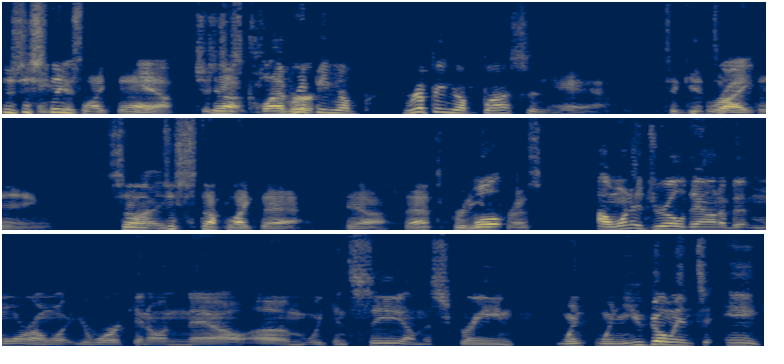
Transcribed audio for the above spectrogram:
There's just And things like that. Yeah, just Yeah, just clever. ripping a ripping a bus in half to get to Right. the thing. So Right. just stuff like that. Yeah, that's pretty Well, impressive. I want to drill down a bit more on what you're working on now. Um, we can see on the screen when when you go into ink,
